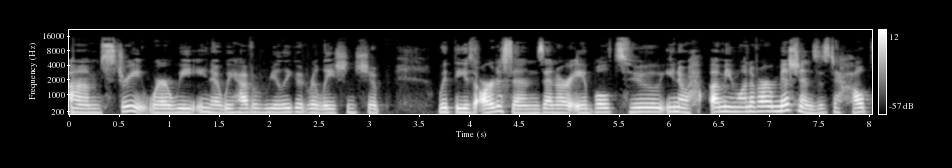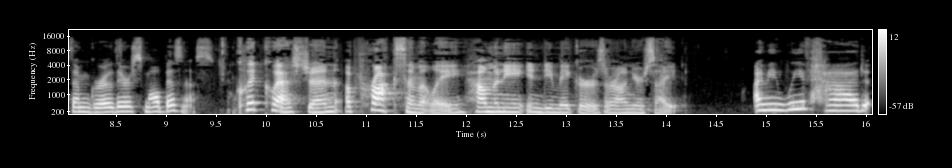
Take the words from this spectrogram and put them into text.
um, street where we you know we have a really good relationship with these artisans and are able to you know I mean one of our missions is to help them grow their small business. Quick question: Approximately, how many indie makers are on your site? I mean we've had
